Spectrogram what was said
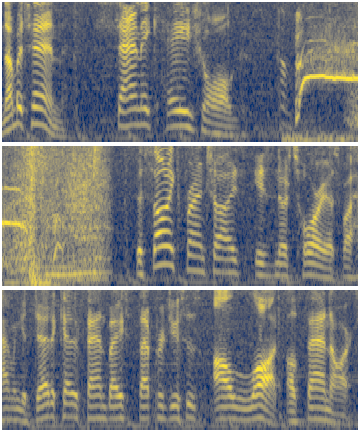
Number 10. Sonic Hedgehog. The Sonic franchise is notorious for having a dedicated fan base that produces a lot of fan art,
